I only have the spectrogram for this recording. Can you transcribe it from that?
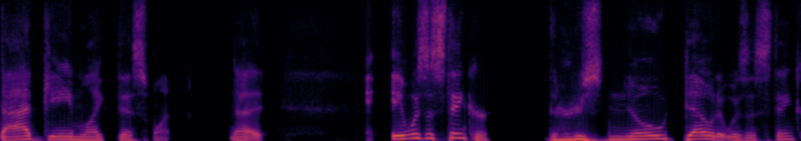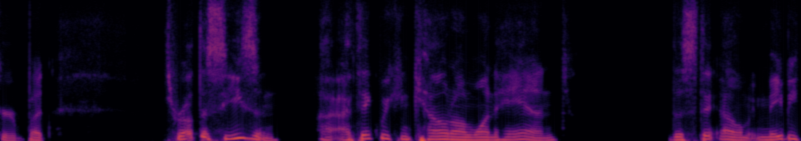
bad game like this one. Now, it, it was a stinker. There's no doubt it was a stinker, but throughout the season, I, I think we can count on one hand the st- oh, maybe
